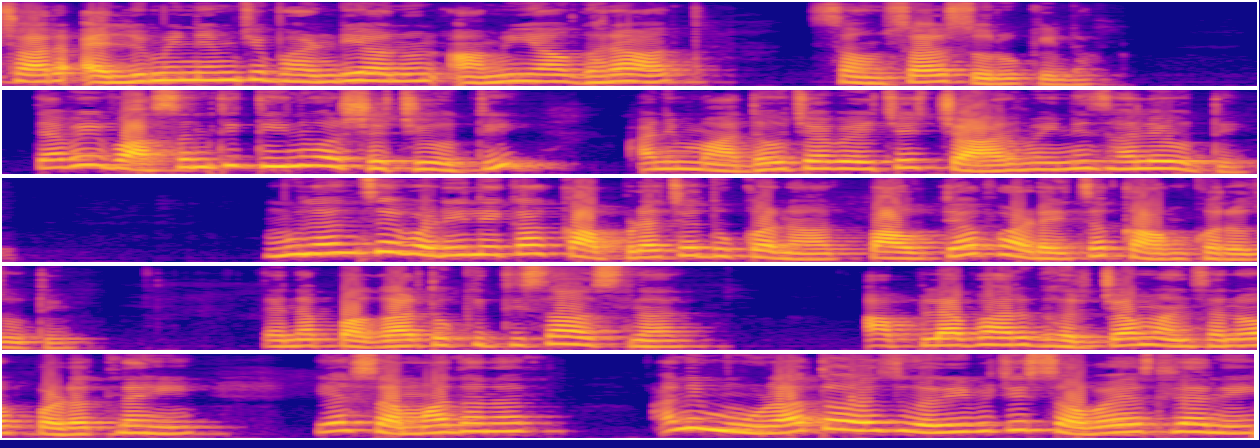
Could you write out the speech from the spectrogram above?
चार ॲल्युमिनियमची भांडी आणून आम्ही या घरात संसार सुरू केला. त्यावेळी वासंती तीन वर्षाची होती आणि माधवच्या वेळेचे चार महिने झाले होते. मुलांचे वडील एका कापडाच्या दुकानात पावत्या फाडायचं काम करत होते. त्यांना पगार तो कितीसा असणार? आपला भार घरच्या माणसांवर पडत नाही या समाधानात आणि मुळातच गरिबीची सवय असल्याने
